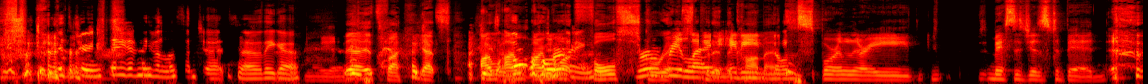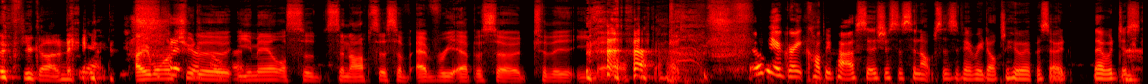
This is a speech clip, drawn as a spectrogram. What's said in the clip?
It's true. He said he didn't even listen to it, so there you go. Oh, yeah. Yeah, it's fine. Yes, I I, I. I want full We'll scripts put in the any comments. non-spoilery messages to Ben if you got any. Yeah. I want you to a to filter. email a sy- synopsis of every episode to the email. It would be a great copy paste. It's just a synopsis of every Doctor Who episode. That would just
